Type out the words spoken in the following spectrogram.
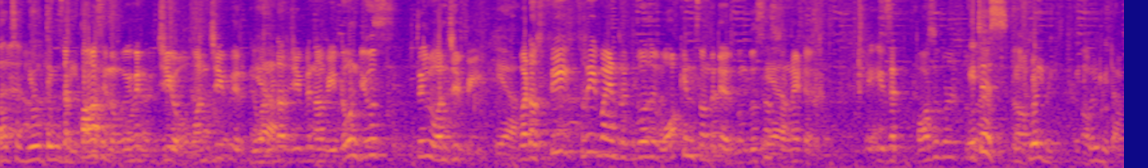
lots of new things The pass, you know, even Jio, 1 GB Yeah. 1.5 GB now we don't use till 1 GB. Yeah. But ஒரு free free mind இருக்கும்போது walk-ins வந்துட்டே இருக்கும், business Yeah. பண்ணிட்டே இருக்கும். Is it possible to it is it will be it will be done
